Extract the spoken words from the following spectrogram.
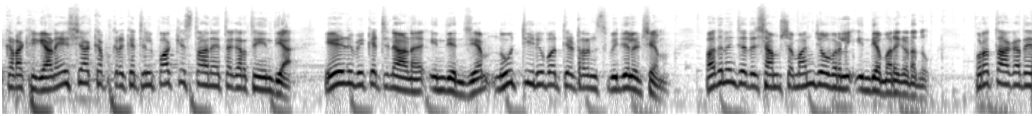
കടക്കുകയാണ്. ഏഷ്യ കപ്പ് ക്രിക്കറ്റിൽ പാകിസ്ഥാനെ തകർത്ത ഇന്ത്യ. ഏഴ് വിക്കറ്റിനാണ് ഇന്ത്യൻ ജയം. നൂറ്റി ഇരുപത്തിയെട്ട് റൺസ് വിജയലക്ഷ്യം. പതിനഞ്ച് ദശാംശം അഞ്ച് ഓവറിൽ ഇന്ത്യ മറികടന്നു. പുറത്താകാതെ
